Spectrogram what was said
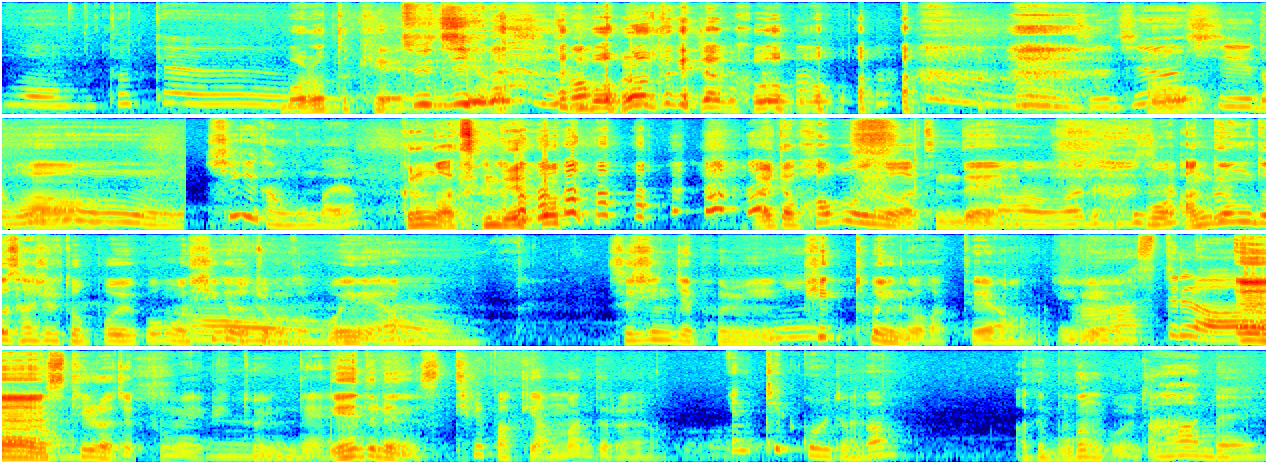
뭐 어떡해. 뭘 어떻게? 주지훈 씨 뭘 어떻게 자꾸 주 어. 씨 너무 시기 강군가요? 그런 것 같은데요? 아, 일단 화보인 것 같은데, 아 맞아 맞아. 뭐 안경도 사실 돋보이고 뭐 시계도 어, 조금 돋보이네요. 어. 쓰신 제품이 음. 픽토인 것 같아요. 이게 아 스틸러. 예, 예, 스틸러 제품의 픽토인데 얘네들은 스틸밖에 안 만들어요. 앤틱 골드인가? 아, 그 무광 골드. 아 네.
